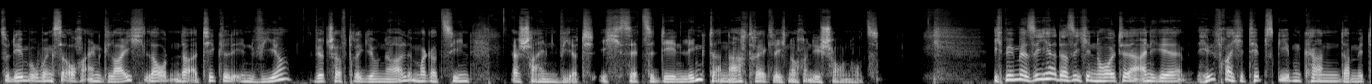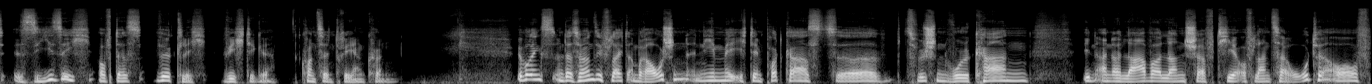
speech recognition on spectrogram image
zu dem übrigens auch ein gleichlautender Artikel in Wir, Wirtschaft Regional im Magazin, erscheinen wird. Ich setze den Link dann nachträglich noch in die Show Notes. Ich bin mir sicher, dass ich Ihnen heute einige hilfreiche Tipps geben kann, damit Sie sich auf das wirklich Wichtige konzentrieren können. Übrigens, und das hören Sie vielleicht am Rauschen, nehme ich den Podcast äh, zwischen Vulkanen in einer Lavalandschaft hier auf Lanzarote auf.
